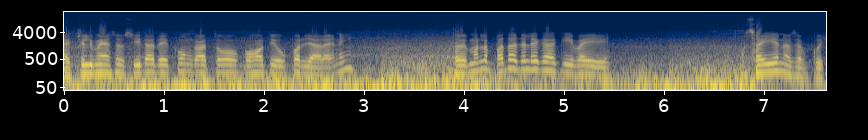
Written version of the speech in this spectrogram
एक्चुअली मैं ऐसा सीधा देखूँगा तो बहुत ही ऊपर जा रहा है, नहीं? तो मतलब पता चलेगा कि भाई, सही है ना सब कुछ?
